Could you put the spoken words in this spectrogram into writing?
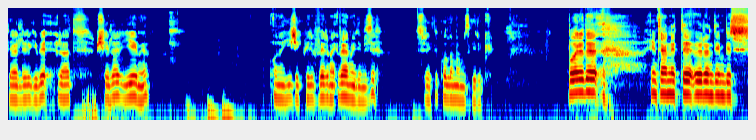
Diğerleri gibi rahat bir şeyler yiyemiyor. Ona yiyecek verip verme, vermediğimizi sürekli kollamamız gerekiyor. Bu arada internette öğrendiğim bir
